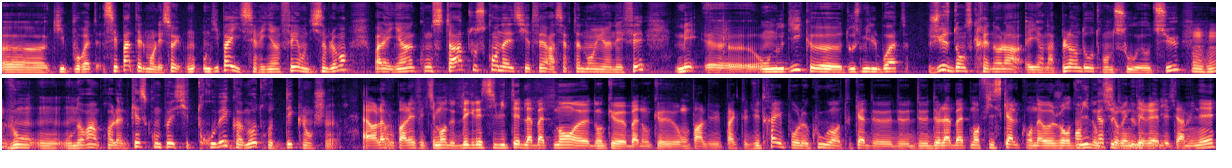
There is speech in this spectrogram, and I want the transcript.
euh, qui pourraient. être- C'est pas tellement les seuils. On, ne dit pas il s'est rien fait. On dit simplement voilà, il y a un constat. Tout ce qu'on a essayé de faire a certainement eu un effet, mais euh, on nous dit que 12 000 boîtes juste dans ce créneau-là, et il y en a plein d'autres en dessous et au-dessus, Mhm. vont. On, on aura un problème. Qu'est-ce qu'on peut essayer de trouver comme autre déclencheur? Alors là, vous parlez effectivement de dégressivité de l'abattement. euh, donc, bah, donc on parle du pacte du trade pour le coup, ou en tout cas de, de- de- de l'abattement fiscal qu'on a aujourd'hui, donc sur une de durée mécanisme, déterminée.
